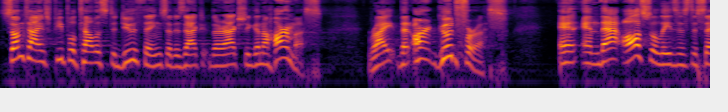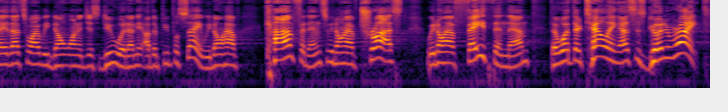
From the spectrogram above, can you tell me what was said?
sometimes people tell us to do things that, is act- that are actually going to harm us, right? That aren't good for us. And, and that also leads us to say that's why we don't want to just do what any other people say. We don't have confidence, we don't have trust, we don't have faith in them that what they're telling us is good and right.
